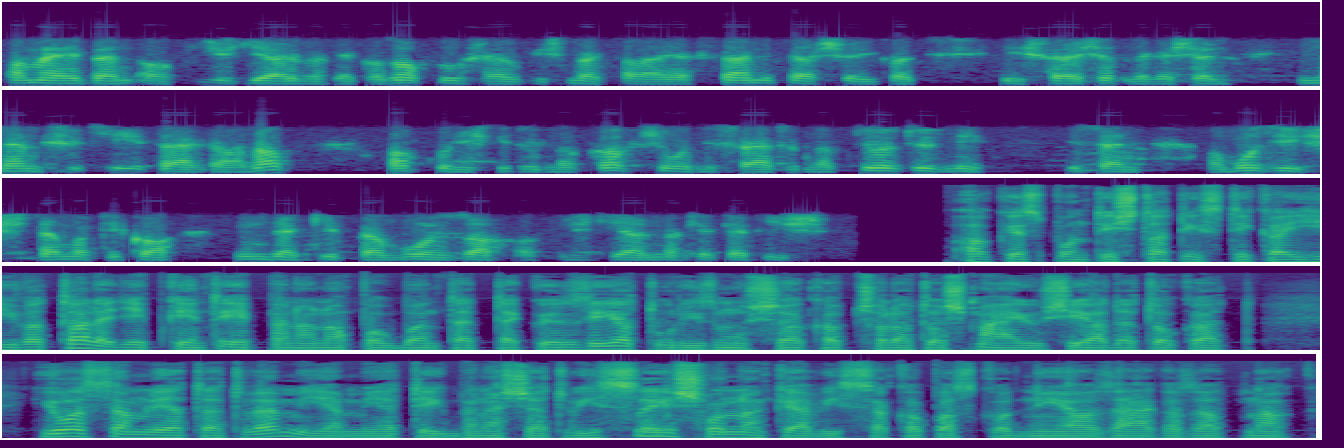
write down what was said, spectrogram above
amelyben a kisgyermekek, az apróságok is megtalálják számításaikat, és ha esetlegesen nem süt hétágra a nap, akkor is ki tudnak kapcsolódni, fel tudnak töltődni, hiszen a mozis tematika mindenképpen vonzza a kisgyermekeket is. A Központi Statisztikai Hivatal egyébként éppen a napokban tette közzé a turizmussal kapcsolatos májusi adatokat. Jól szemléltetve, milyen mértékben esett vissza, és honnan kell visszakapaszkodnia az ágazatnak.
